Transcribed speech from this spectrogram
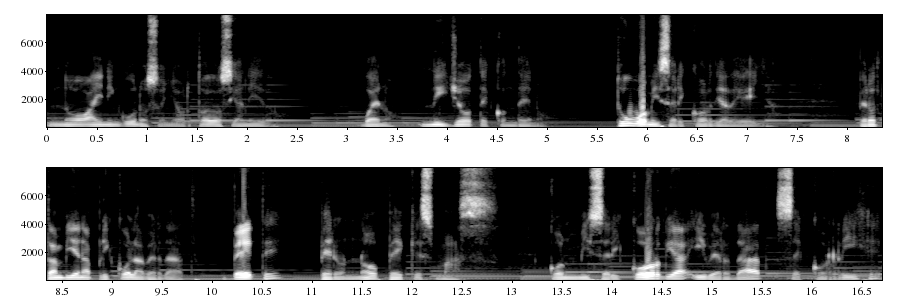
No hay ninguno, Señor, todos se han ido. Bueno, ni yo te condeno tuvo misericordia de ella, pero también aplicó la verdad. Vete, pero no peques más. Con misericordia y verdad se corrige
